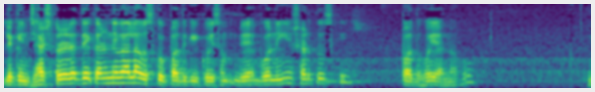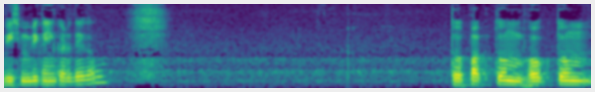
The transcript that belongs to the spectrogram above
लेकिन झश प्रेरते करने वाला, उसको पद की कोई वो नहीं है शर्त उसकी, पद हो या ना हो। बीच में भी कहीं कर देगा वो। तो पक्तुम, भोक्तुम,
